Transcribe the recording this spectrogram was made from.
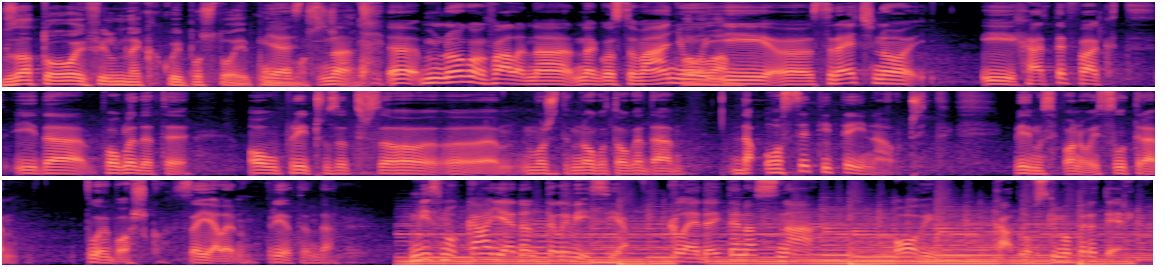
zato ovaj film nekako i postoji. Da. E, mnogo vam hvala na, na gostovanju i e, srećno i artefakt i da pogledate ovu priču zato što možete mnogo toga da, da osetite i naučite. Vidimo se ponovo i sutra. Tu je Boško sa Jelenom. Prijatan dan. Mi smo K1 televizija. Gledajte nas na ovim kablovskim operaterima.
